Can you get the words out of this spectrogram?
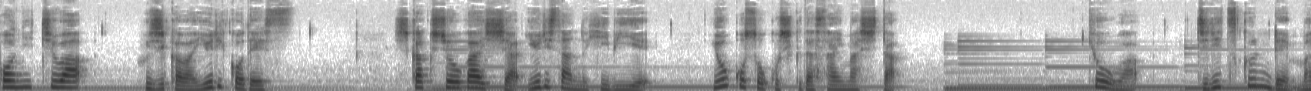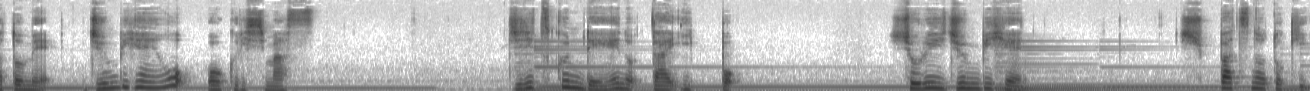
こんにちは。藤川ゆり子です。視覚障害者ゆりさんの日々へようこそお越しくださいました。今日は自立訓練まとめ準備編をお送りします。自立訓練への第一歩。書類準備編。出発の時。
